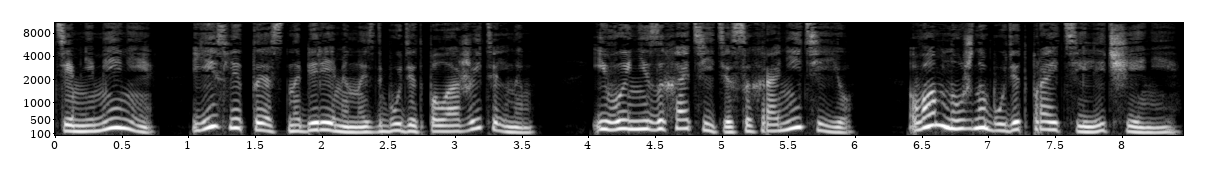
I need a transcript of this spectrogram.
Тем не менее, если тест на беременность будет положительным, и вы не захотите сохранить ее, вам нужно будет пройти лечение.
